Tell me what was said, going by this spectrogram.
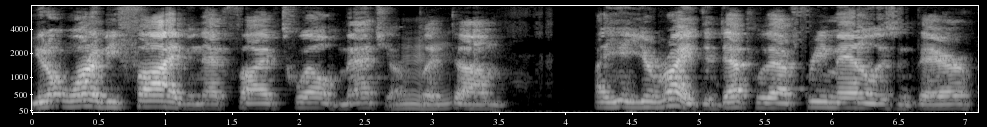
you don't want to be five in that 5-12 matchup. Mm-hmm. But um, you're right. The depth without Freemantle isn't there.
